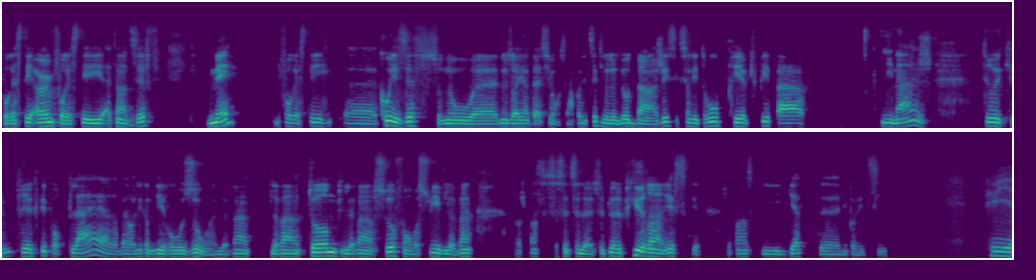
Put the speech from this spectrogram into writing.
faut rester humble, il faut rester attentif, mais il faut rester euh, cohésif sur nos, euh, nos orientations. En politique, l'autre danger, c'est que si on est trop préoccupé par l'image, préoccupé pour plaire, ben on est comme des roseaux. Hein. Le, vent, le vent tourne, puis le vent souffle, on va suivre le vent. Je pense que ça, c'est le, le, plus grand risque, je pense, qui guette euh, les politiciens. Puis,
